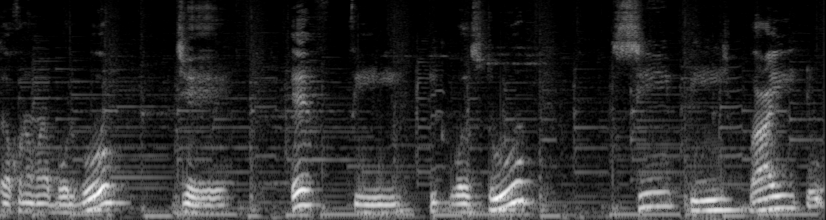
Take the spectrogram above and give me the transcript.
তখন আমরা বলব যে F P equals to C P by two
